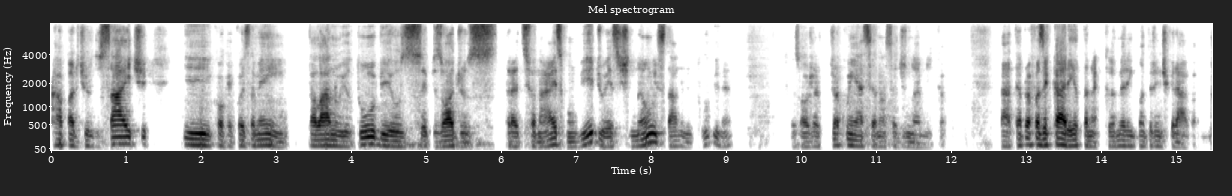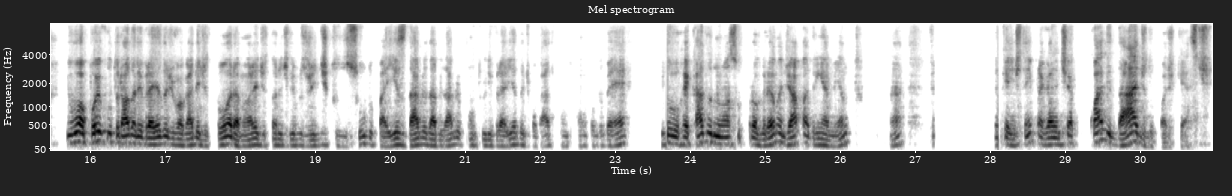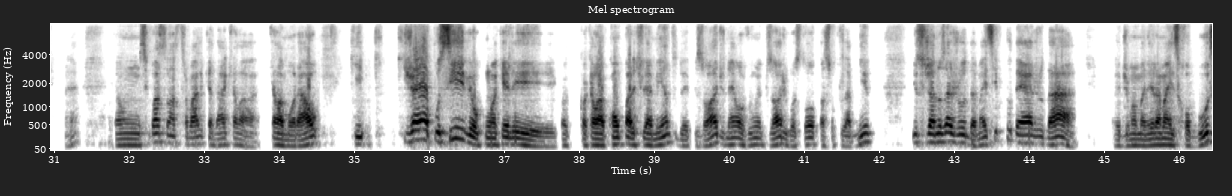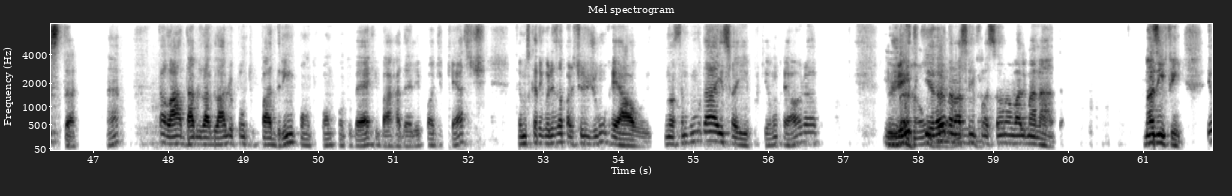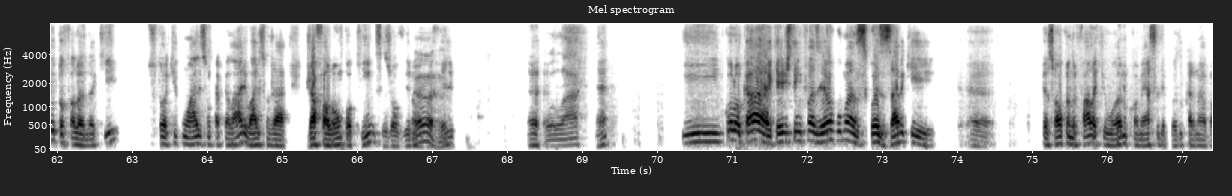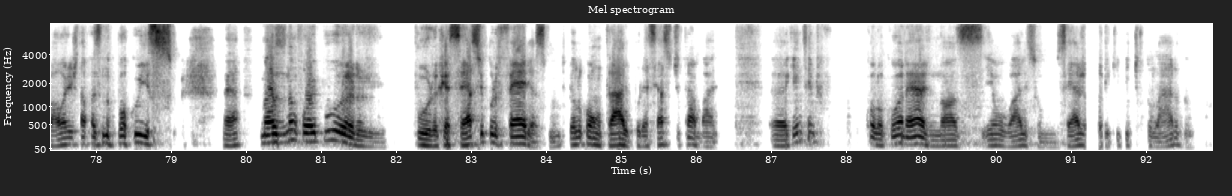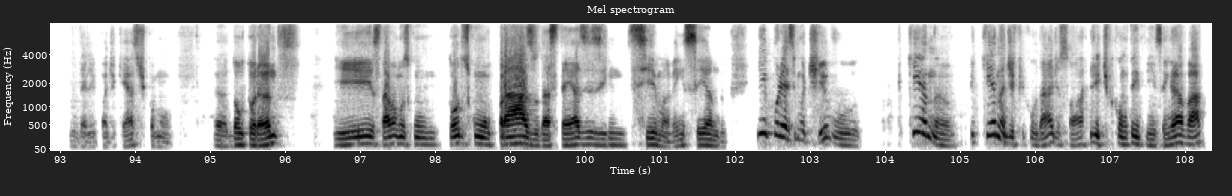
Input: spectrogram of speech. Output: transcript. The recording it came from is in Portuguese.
a partir do site e qualquer coisa também Está lá no YouTube os episódios tradicionais com vídeo. Este não está no YouTube, né? O pessoal já, já conhece a nossa dinâmica. Dá até para fazer careta na câmera enquanto a gente grava. E o apoio cultural da Livraria do Advogado Editora, a maior editora de livros jurídicos do sul do país, www.livrariadoadvogado.com.br. O recado no nosso programa de apadrinhamento, né? que a gente tem para garantir a qualidade do podcast. Né? Então, se gosta do nosso trabalho, quer dar aquela, aquela moral, que, que já é possível com aquele com aquela compartilhamento do episódio, né? Ouviu um episódio, gostou, passou para os amigos, isso já nos ajuda. Mas se puder ajudar eh, de uma maneira mais robusta, né? Tá lá www.padrim.com.br barra podcast. Temos categorias a partir de um real. Nós temos que mudar isso aí, porque um real já do jeito que anda a nossa inflação não vale mais nada. Mas, enfim, eu estou falando aqui, estou aqui com o Alisson Capelari, o Alisson já, já falou um pouquinho, vocês já ouviram uhum. dele. Olá. Né? E colocar que a gente tem que fazer algumas coisas, sabe que é, o pessoal quando fala que o ano começa depois do carnaval, a gente está fazendo um pouco isso, né? Mas não foi por, por recesso e por férias, muito pelo contrário, por excesso de trabalho. É, que a gente sempre colocou, né? Nós, eu, o Alisson, o Sérgio, a equipe titular do, do Daily Podcast, como uh, doutorandos, e estávamos com todos com o prazo das teses em cima, vencendo. E por esse motivo, pequena, pequena dificuldade só, a gente ficou um tempinho sem gravar.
